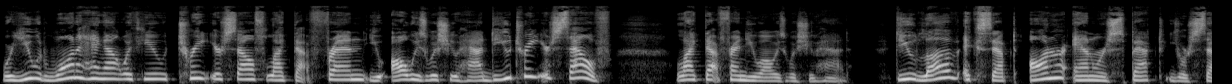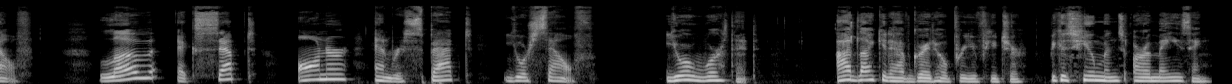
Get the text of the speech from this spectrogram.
where you would want to hang out with you, treat yourself like that friend you always wish you had? Do you treat yourself like that friend you always wish you had? Do you love, accept, honor, and respect yourself? Love, accept, honor, and respect yourself. You're worth it. I'd like you to have great hope for your future because humans are amazing.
